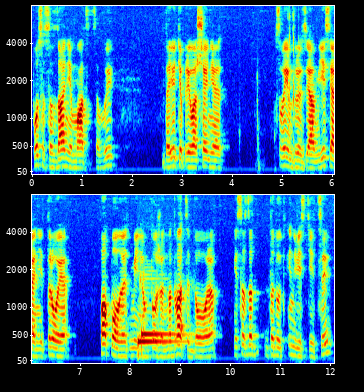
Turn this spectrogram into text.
После создания матрицы вы даете приглашение своим друзьям, если они трое пополнят минимум тоже на 20 долларов и создадут инвестиции,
